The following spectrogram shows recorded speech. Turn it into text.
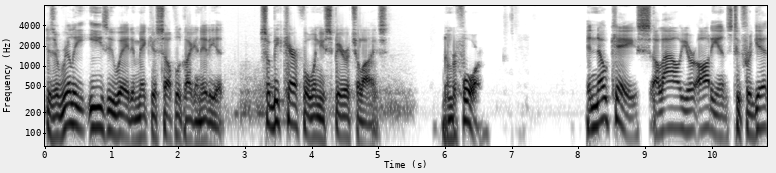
is a really easy way to make yourself look like an idiot. So be careful when you spiritualize. Number four, in no case allow your audience to forget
